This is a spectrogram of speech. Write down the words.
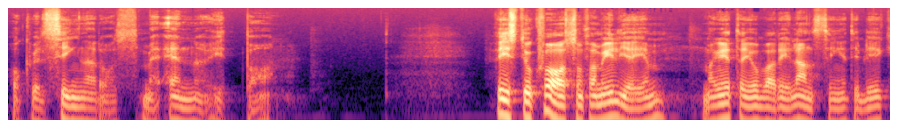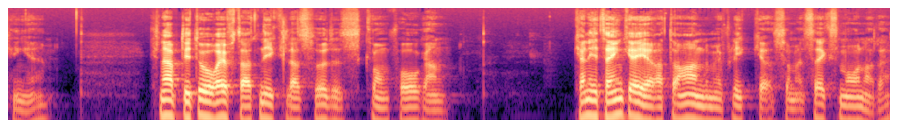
och välsignade oss med ännu ett barn. Vi stod kvar som familjehem. Margareta jobbade i landstinget i Blekinge. Knappt ett år efter att Niklas föddes kom frågan. Kan ni tänka er att ta hand om en flicka som är sex månader?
